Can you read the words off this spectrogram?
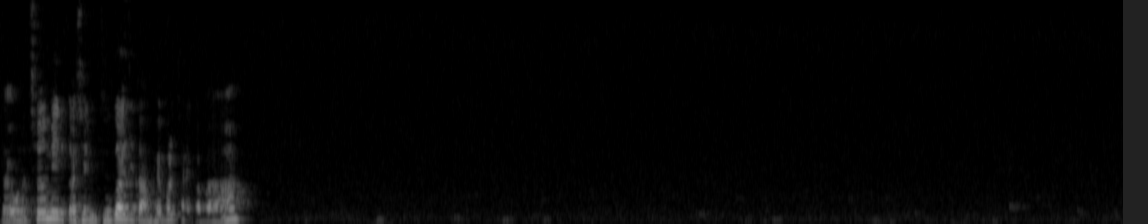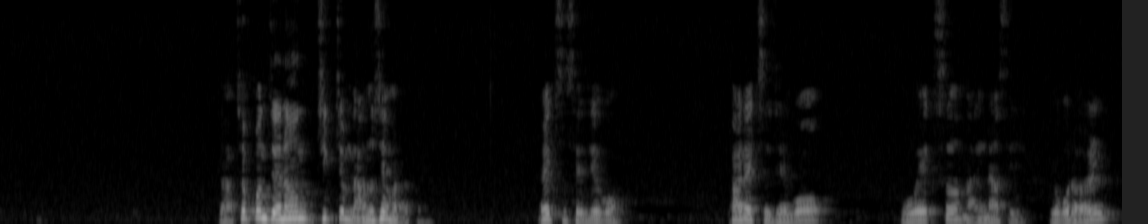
자, 오늘 처음이니까 선생님 두 가지 다 해볼 테니까 봐. 자, 첫 번째는 직접 나누셈을 할 거예요. x 세제곱, 8x 제곱, 5x 마이너스 1. 요거를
